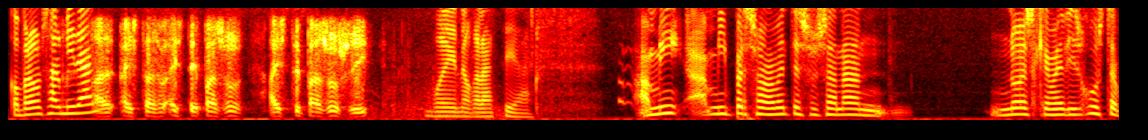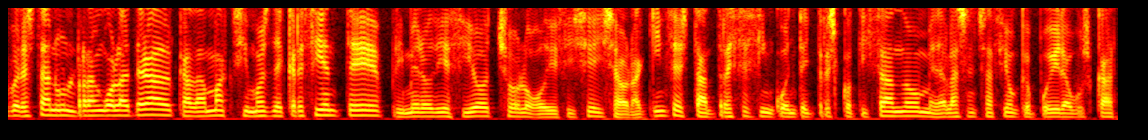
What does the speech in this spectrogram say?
¿Compramos Almiral? a, a esta- a este paso, a este paso sí. Bueno, gracias. A mí, a mí personalmente, Susana, no es que me disguste, pero está en un rango lateral, cada máximo es decreciente, primero 18, luego 16, ahora 15, están 13.53 cotizando, me da la sensación que puede ir a buscar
